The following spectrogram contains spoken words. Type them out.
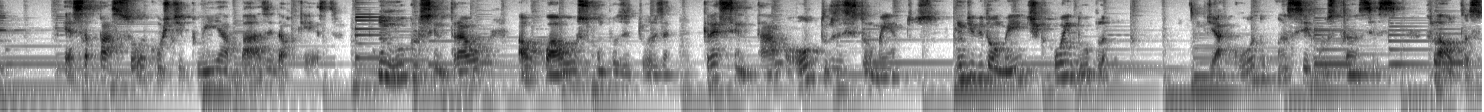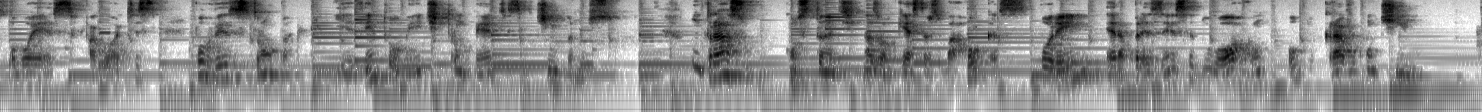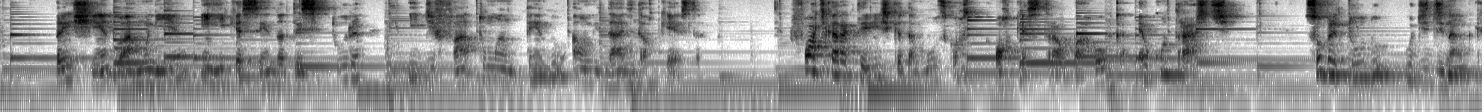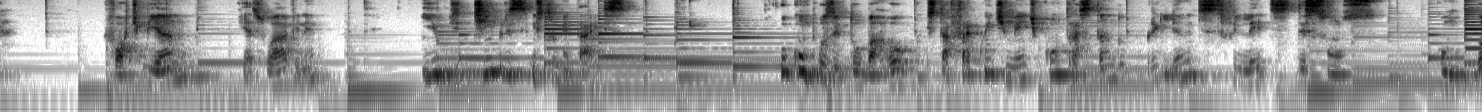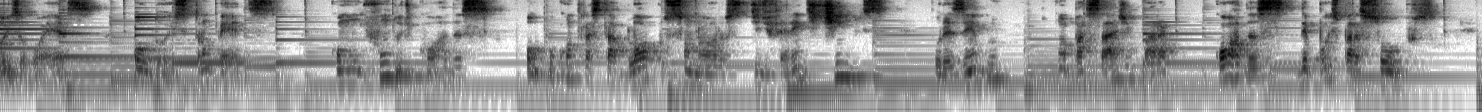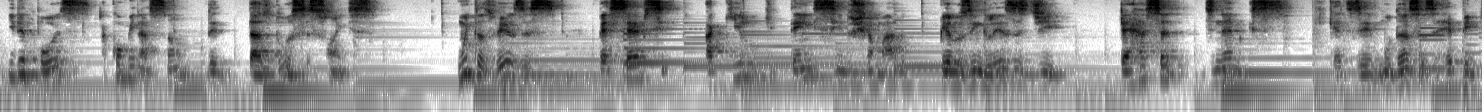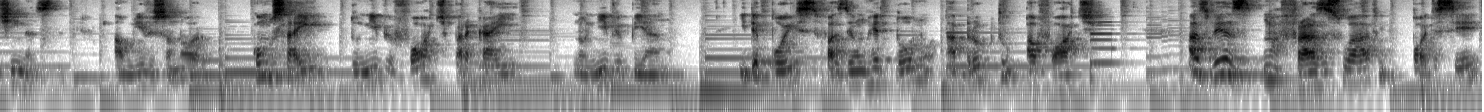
Essa passou a constituir a base da orquestra, um núcleo central ao qual os compositores acrescentavam outros instrumentos, individualmente ou em dupla, de acordo com as circunstâncias, flautas, oboés, fagotes, por vezes trompa e eventualmente trompetes e tímpanos. Um traço constante nas orquestras barrocas, porém, era a presença do órgão ou do cravo contínuo, preenchendo a harmonia, enriquecendo a tessitura e, de fato, mantendo a unidade da orquestra. Forte característica da música orquestral barroca é o contraste, sobretudo o de dinâmica. Forte piano, que é suave, né? E o de timbres instrumentais. O compositor barroco está frequentemente contrastando brilhantes filetes de sons, como dois oboés ou dois trompetes, como um fundo de cordas, ou por contrastar blocos sonoros de diferentes timbres, por exemplo, uma passagem para cordas, depois para sopros, e depois a combinação de, das duas sessões. Muitas vezes percebe-se aquilo que tem sido chamado pelos ingleses de terrace dynamics, que quer dizer mudanças repentinas ao nível sonoro, como sair do nível forte para cair no nível piano e depois fazer um retorno abrupto ao forte. Às vezes, uma frase suave pode ser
